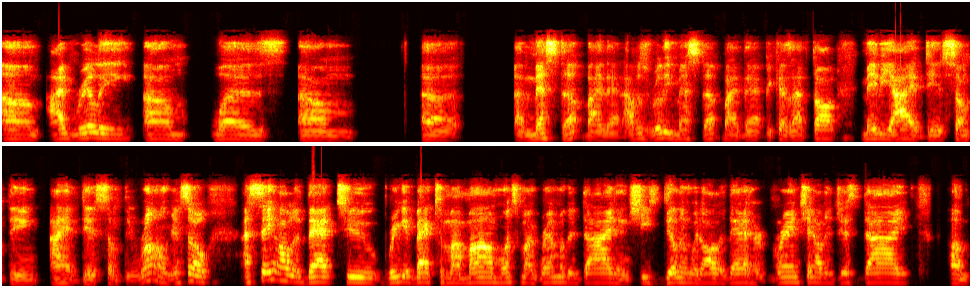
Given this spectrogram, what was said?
um, I really um, was um, uh, uh, messed up by that. I was really messed up by that because I thought maybe I had did something, I had did something wrong. And so I say all of that to bring it back to my mom. Once my grandmother died and she's dealing with all of that, her grandchild had just died. Um,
